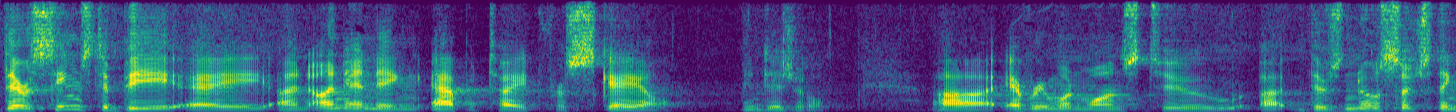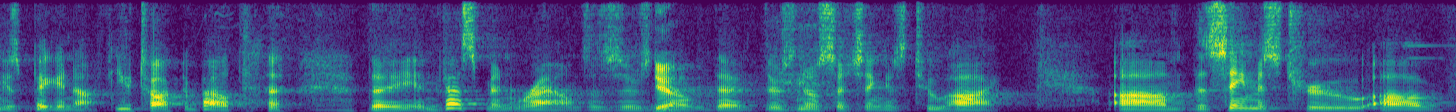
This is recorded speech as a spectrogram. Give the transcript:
there seems to be a, an unending appetite for scale in digital. Uh, everyone wants to, uh, there's no such thing as big enough. You talked about the, the investment rounds, as there's, yeah. no, the, there's no such thing as too high. Um, the same is true of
